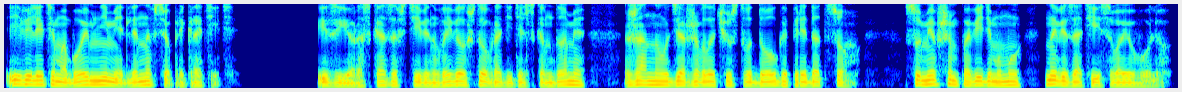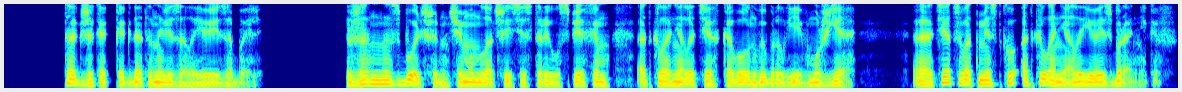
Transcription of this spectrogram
и велеть им обоим немедленно все прекратить. Из ее рассказов Стивен вывел, что в родительском доме Жанна удерживала чувство долга перед отцом, сумевшим, по-видимому, навязать ей свою волю так же, как когда-то навязал ее Изабель. Жанна с большим, чем у младшей сестры, успехом отклоняла тех, кого он выбрал ей в мужья, а отец в отместку отклонял ее избранников.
